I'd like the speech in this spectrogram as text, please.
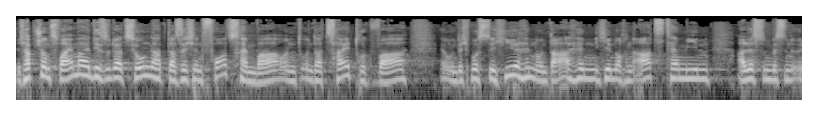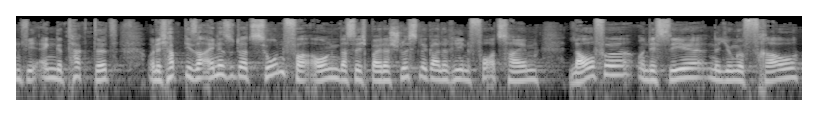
Ich habe schon zweimal die Situation gehabt, dass ich in Pforzheim war und unter Zeitdruck war und ich musste hierhin und dahin, hier noch einen Arzttermin, alles so ein bisschen irgendwie eng getaktet. Und ich habe diese eine Situation vor Augen, dass ich bei der Schlüsselgalerie in Pforzheim laufe und ich sehe eine junge Frau,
